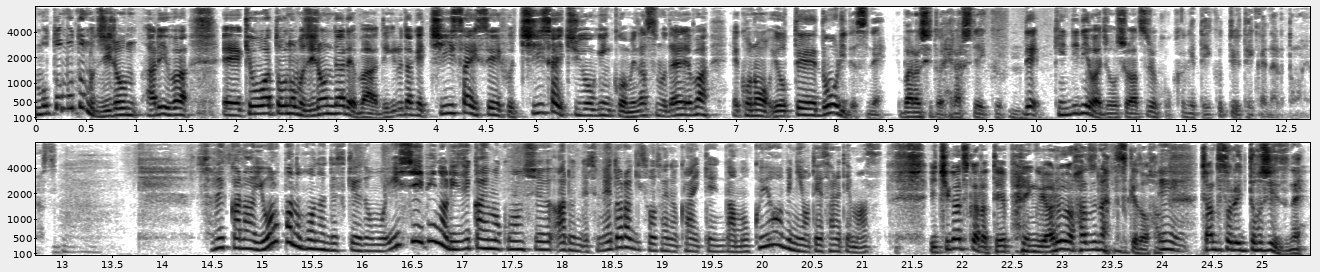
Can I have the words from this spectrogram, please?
元々の持論、あるいは、えー、共和党の持論であれば、できるだけ小さい政府、小さい中央銀行を目指すのであれば、この予定通りですね、バランスシートを減らしていく。で、金利には上昇圧力をかけていくという展開になると思います。それからヨーロッパの方なんですけれども、ECB の理事会も今週あるんですよね。ドラギ総裁の会見が木曜日に予定されています。1月からテーパリングやるはずなんですけど、ええ、ちゃんとそれ言ってほしいですね。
